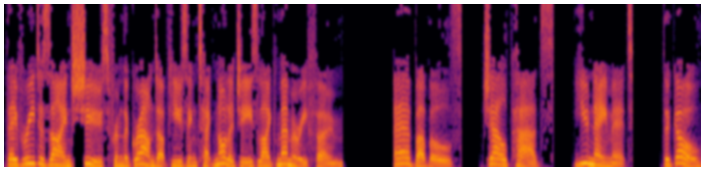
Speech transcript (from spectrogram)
They've redesigned shoes from the ground up using technologies like memory foam, air bubbles, gel pads, you name it. The goal?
